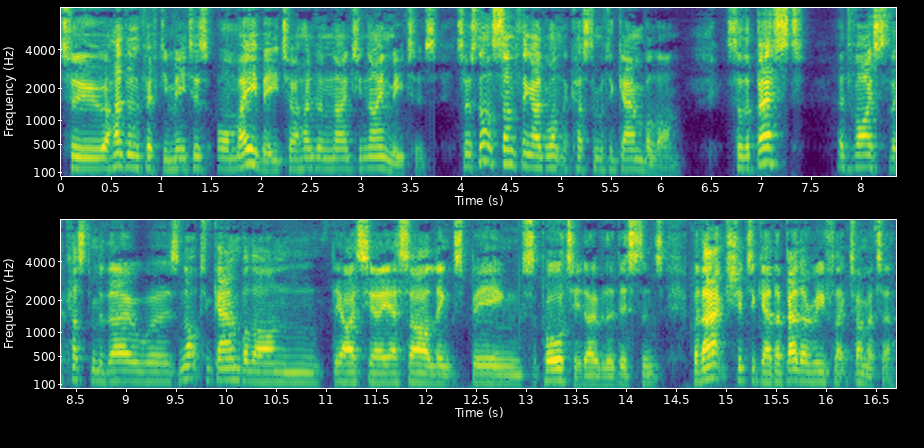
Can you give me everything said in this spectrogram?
to 150 meters or maybe to 199 meters. So it's not something I'd want the customer to gamble on. So the best advice to the customer though was not to gamble on the ICA SR links being supported over the distance, but actually to get a better reflectometer.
